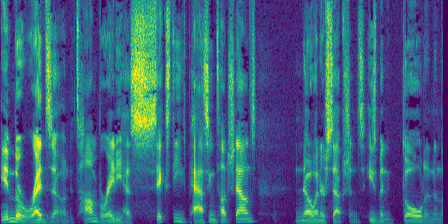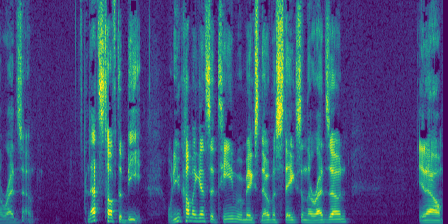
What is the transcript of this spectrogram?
in the red zone, Tom Brady has 60 passing touchdowns, no interceptions. He's been golden in the red zone. And that's tough to beat when you come against a team who makes no mistakes in the red zone, you know,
